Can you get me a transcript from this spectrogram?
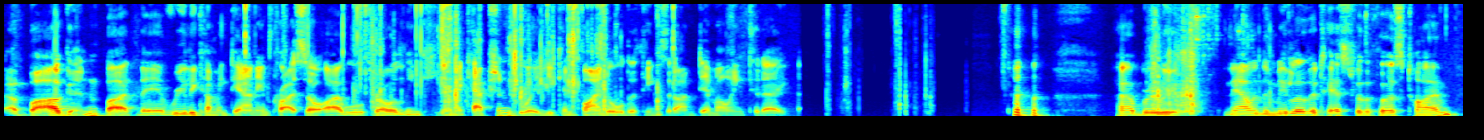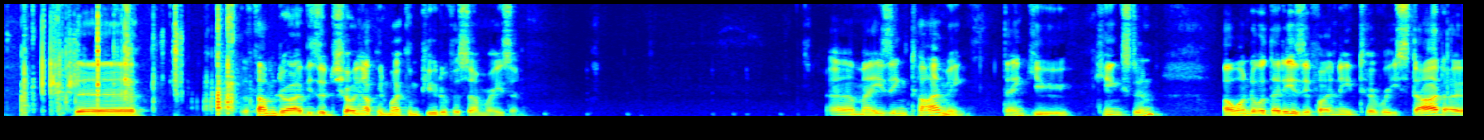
a bargain, but they're really coming down in price. So I will throw a link in the captions where you can find all the things that I'm demoing today. How brilliant. Now in the middle of the test for the first time, the, the thumb drive isn't showing up in my computer for some reason. Amazing timing. Thank you, Kingston. I wonder what that is if I need to restart. I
